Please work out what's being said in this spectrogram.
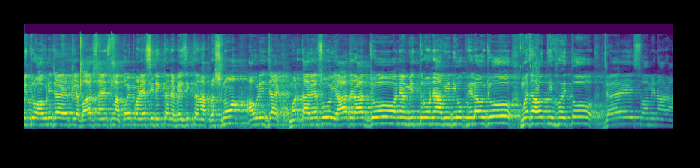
મિત્રો આવડી જાય એટલે બાર સાયન્સમાં કોઈ પણ એસિડિકતા અને બેઝિકતાના પ્રશ્નો આવડી જ જાય. મળતા રહેશું, યાદ રાખજો અને મિત્રોને આ વીડિયો ફેલાવજો. મજા આવતી હોય તો જય સ્વામિનારાયણ.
